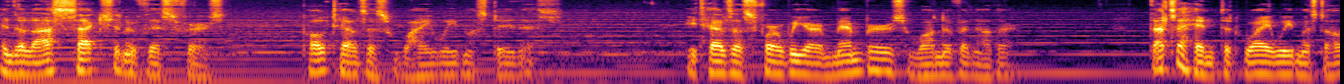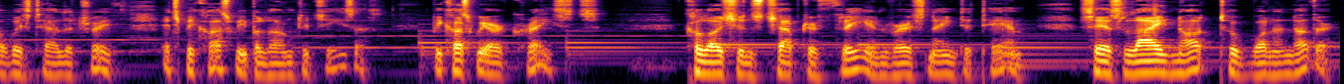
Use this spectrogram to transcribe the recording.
In the last section of this verse, Paul tells us why we must do this. He tells us, For we are members one of another. That's a hint at why we must always tell the truth. It's because we belong to Jesus, because we are Christ's. Colossians chapter 3 and verse 9 to 10 says, Lie not to one another,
